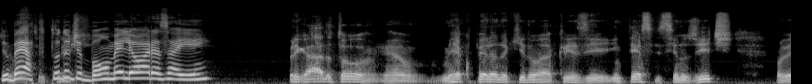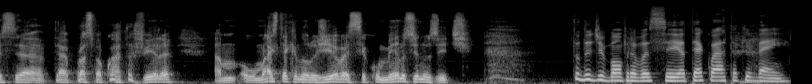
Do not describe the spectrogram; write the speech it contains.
Gilberto, tudo de bom, melhoras aí, hein? Obrigado, estou é, me recuperando aqui de uma crise intensa de sinusite. Vamos ver se até a próxima quarta-feira o mais tecnologia vai ser com menos sinusite. Tudo de bom para você. Até quarta que vem.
